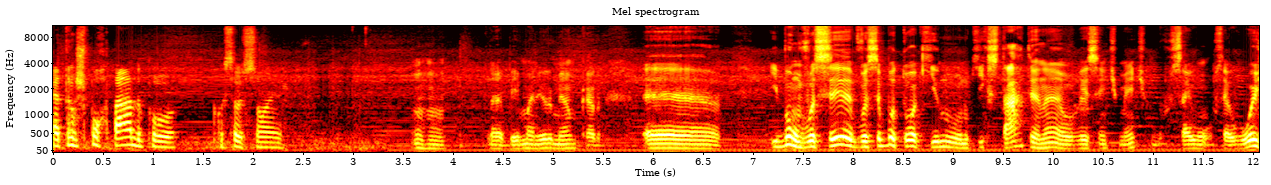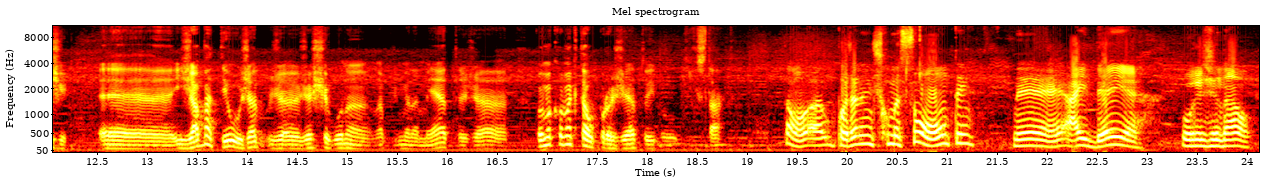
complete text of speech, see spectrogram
é transportado pro, pros seus sonhos. Uhum. É bem maneiro mesmo, cara. É, E bom, você você botou aqui no, no Kickstarter, né? Recentemente, saiu, saiu hoje, é, e já bateu, já, já, já chegou na, na primeira meta, já. Como é, como é que tá o projeto aí no Kickstarter? Então, o projeto a gente começou ontem, né? A ideia original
